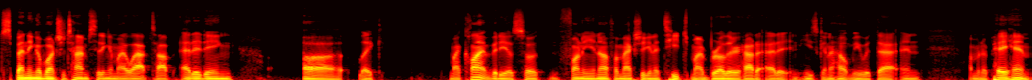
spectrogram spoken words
spending a bunch of time sitting at my laptop editing uh, like my client videos. So, funny enough, I'm actually going to teach my brother how to edit and he's going to help me with that and I'm going to pay him.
